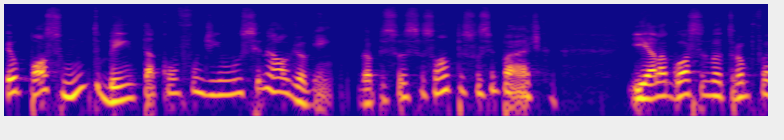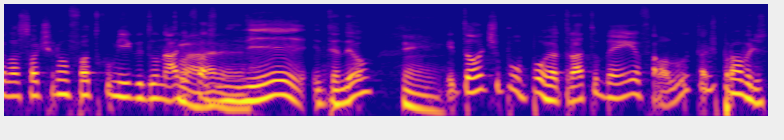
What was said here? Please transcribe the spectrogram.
eu posso muito bem estar confundindo o sinal de alguém. Da pessoa ser só uma pessoa simpática. E ela gosta do meu trampo, foi lá só tirar uma foto comigo. E do nada eu Claro, faço, né? entendeu? Sim. Então, tipo, porra, eu trato bem, eu falo, Lu, tá de prova disso.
